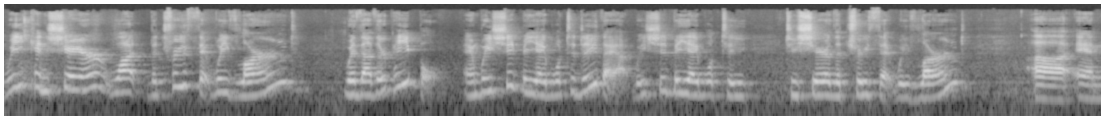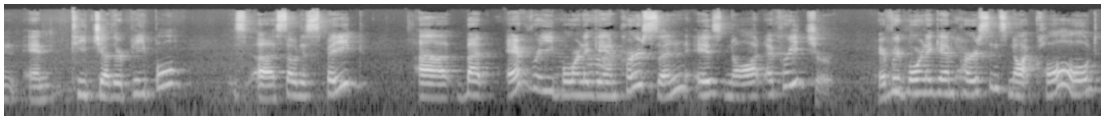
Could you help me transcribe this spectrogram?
we can share what the truth that we've learned with other people. And we should be able to do that. We should be able to, to share the truth that we've learned uh, and, and teach other people uh, so to speak. Uh, but every born again person is not a preacher. Every born again person's not called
